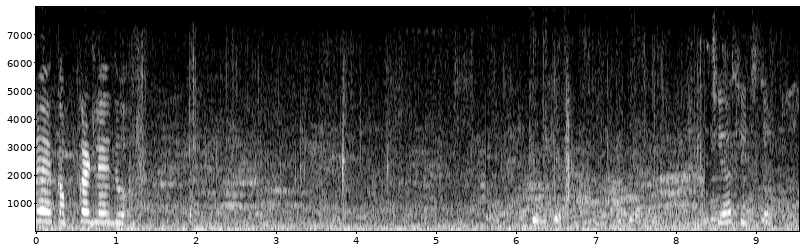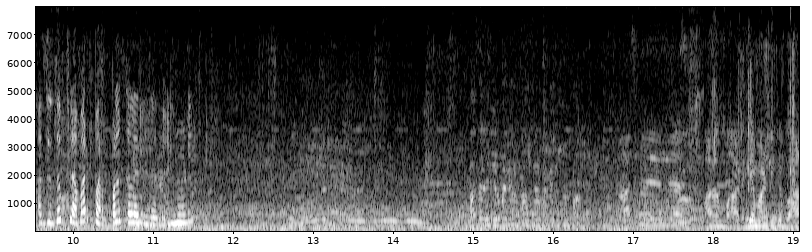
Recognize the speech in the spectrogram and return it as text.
ಲೇ ಕಪ್ ಕಡಲೆ ಇದು. ಚಿಯಾ ಸೀಡ್ಸ್ ಅದ್ರದ್ದು ಫ್ಲವರ್ ಪರ್ಪಲ್ ಕಲರ್ ಇರೋದು. ಇಲ್ಲಿ ನೋಡಿ. ಭಾಳ ಅಡುಗೆ ಮಾಡಲಿಕ್ಕೆ ಭಾಳ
